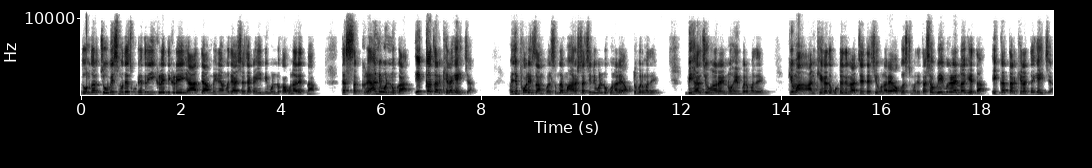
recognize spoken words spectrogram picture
दोन हजार चोवीस मध्येच कुठेतरी इकडे तिकडे ह्या त्या महिन्यामध्ये अशा ज्या काही निवडणुका होणार आहेत ना त्या सगळ्या निवडणुका एका तारखेला घ्यायच्या. म्हणजे फॉर एक्झाम्पल समजा महाराष्ट्राची निवडणूक होणार आहे ऑक्टोबरमध्ये. बिहारची होणार आहे नोव्हेंबरमध्ये. किंवा आणखी एखादं कुठेतरी राज्य आहे त्याची होणार आहे ऑगस्टमध्ये. तर अशा वेगवेगळ्या न घेता एकाच तारखेला त्या घ्यायच्या.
